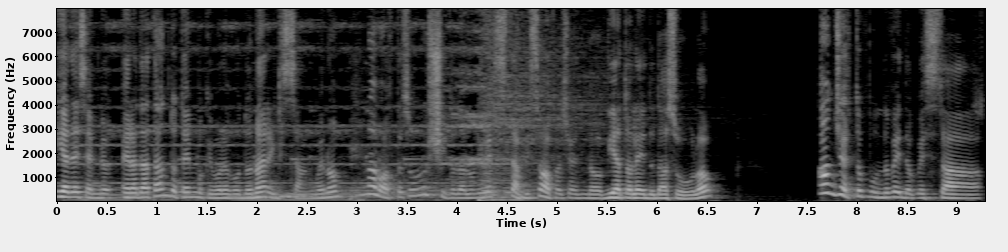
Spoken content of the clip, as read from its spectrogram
io ad esempio, era da tanto tempo che volevo donare il sangue, no? Una volta sono uscito dall'università, mi stavo facendo via Toledo da solo. A un certo punto vedo questa,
